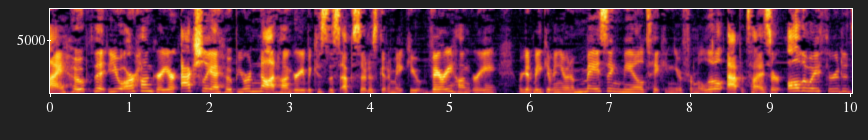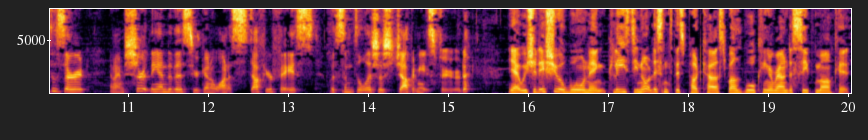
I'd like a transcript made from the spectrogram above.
I hope that you are hungry, or actually, I hope you are not hungry because this episode is going to make you very hungry. We're going to be giving you an amazing meal, taking you from a little appetizer all the way through to dessert. And I'm sure at the end of this, you're going to want to stuff your face with some delicious Japanese food. Yeah, we should issue a warning. Please do not listen to this podcast while walking around a supermarket.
